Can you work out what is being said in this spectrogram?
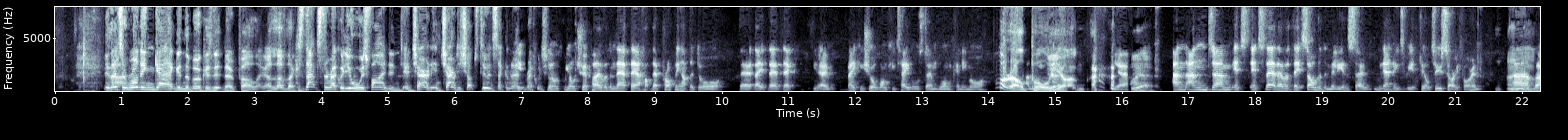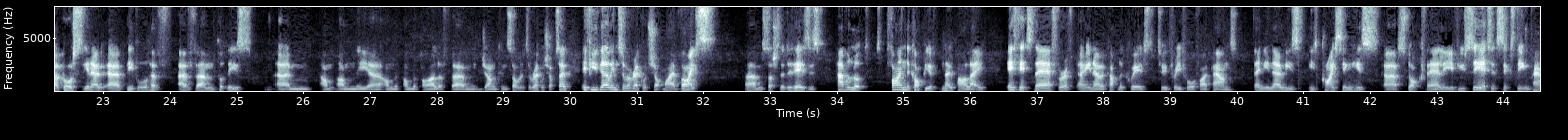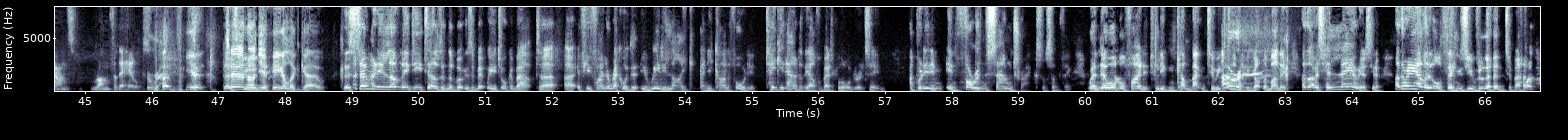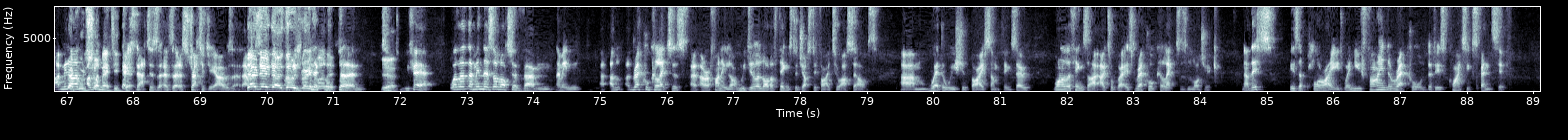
Yeah, that's a Um, running gag in the book, isn't it? No Parlez. I love that because that's the record you always find in, in charity in charity shops too, and second-hand You- record shops. you'll, you'll trip over them. They're, they're, they're propping up the door. They're, they, they're, they're, you know, making sure wonky tables don't wonk anymore. Poor old Um, Paul yeah. Young. Yeah. Yeah, And, and um, it's, it's there. They, they sold in the millions, so we don't need to be, feel too sorry for him. Mm. Um, but of course, you know, uh, people have, have um, put these um, on, on, the, uh, on, the, on the pile of um, junk and sold it to a record shop. So if you go into a record shop, my advice um, such that it is, is have a look, find the copy of No Parlez. If it's there for a, uh, you know a couple of quid, two, three, four, five pounds, then you know he's he's pricing his uh, stock fairly. If you see it at sixteen pounds, run for the hills. Run for your, That's turn on your heel and go. There's so many lovely details in the book. There's a bit where you talk about uh, uh, if you find a record that you really like and you can't afford it, take it out of the alphabetical order it's in and put it in, in foreign soundtracks or something, where no one will find it till you can come back in two weeks' Oh, time right. having got the money. I thought it was hilarious. You know, are there any other little things you've learned about Well, I mean, I, I record shop etiquette? that as a, as a strategy. I was No, was no, no, that was very funny. Turn, to, Yeah. to be fair. Well, I mean, there's a lot of. Um, I mean, a record collectors are, are a funny lot, and we do a lot of things to justify to ourselves um, whether we should buy something. So one of the things I, I talk about is record collectors' logic. Now, this is applied when you find a record that is quite expensive.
